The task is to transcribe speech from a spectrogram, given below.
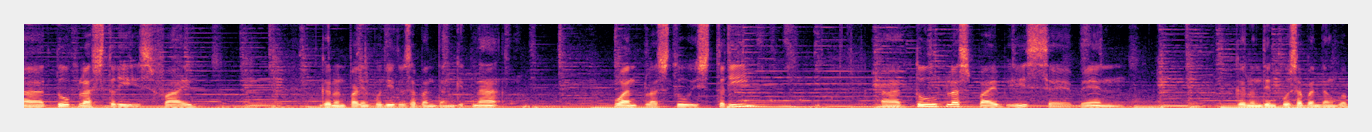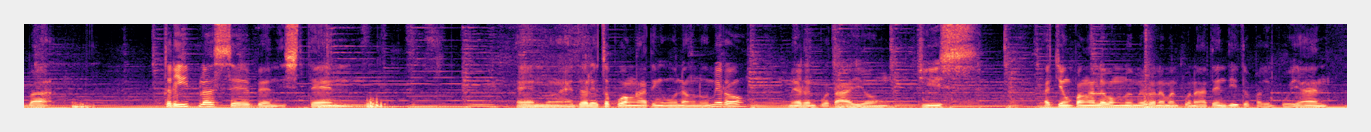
Uh, 2 plus 3 is 5. Ganun pa rin po dito sa bandang gitna. 1 plus 2 is 3. Uh, 2 plus 5 is 7. Ganun din po sa bandang baba. 3 plus 7 is 10. Ayan mga idol. Ito po ang ating unang numero. Meron po tayong G's. At yung pangalawang numero naman po natin, dito pa rin po yan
